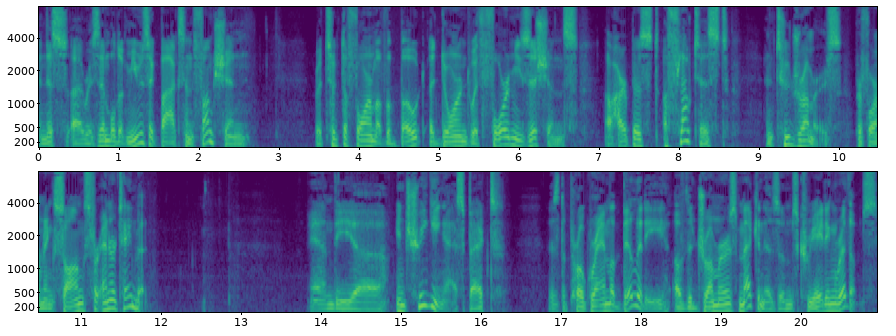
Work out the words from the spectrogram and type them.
And this uh, resembled a music box in function, but it took the form of a boat adorned with four musicians a harpist, a flautist, and two drummers performing songs for entertainment. And the uh, intriguing aspect is the programmability of the drummer's mechanisms creating rhythms.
